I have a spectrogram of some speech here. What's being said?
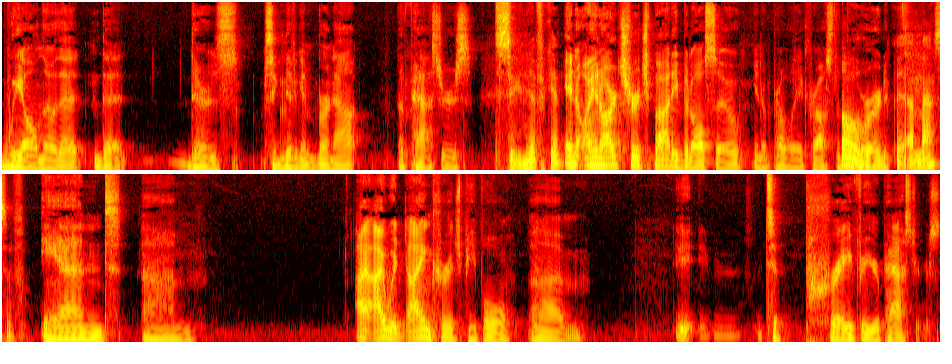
we all know that that there's significant burnout of pastors significant. in in our church body, but also you know probably across the oh, board. yeah, massive. And um, I, I would I encourage people um, to pray for your pastors.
